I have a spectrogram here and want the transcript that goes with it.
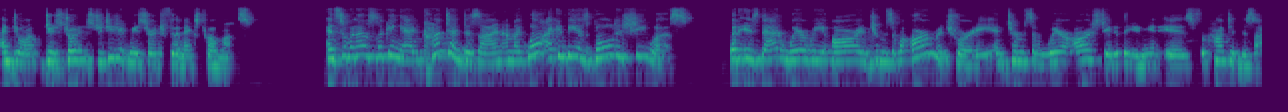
and do do strategic research for the next 12 months. And so when I was looking at content design, I'm like, well, I can be as bold as she was. But is that where we are in terms of our maturity, in terms of where our state of the union is for content design?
